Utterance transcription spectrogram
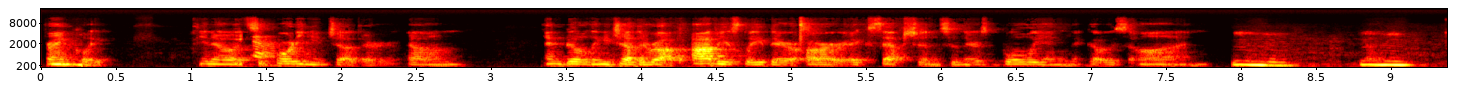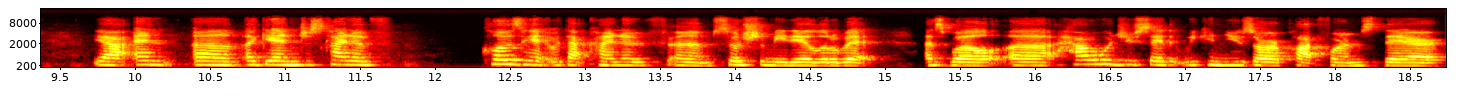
frankly. Mm-hmm. You know, it's yeah. supporting each other. Um, and building each other up. Obviously, there are exceptions and there's bullying that goes on. Mm-hmm. Mm-hmm. Yeah, and um, again, just kind of closing it with that kind of um, social media a little bit as well. Uh, how would you say that we can use our platforms there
